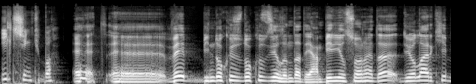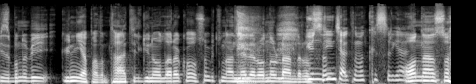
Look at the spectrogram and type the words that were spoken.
İlk çünkü bu. Evet eee, ve 1909 yılında da yani bir yıl sonra da diyorlar ki biz bunu bir gün yapalım. Tatil günü olarak olsun bütün anneler Gün onurlandırılsın. deyince aklıma kısır geldi. Ondan sonra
